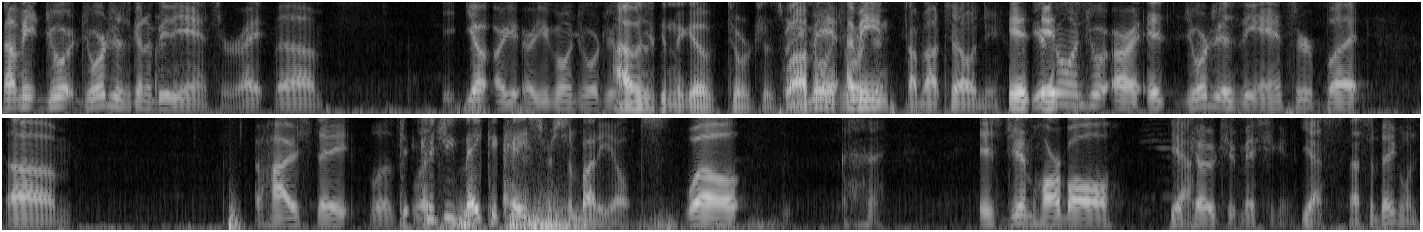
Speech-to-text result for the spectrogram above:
I mean, Geor- Georgia is going to be the answer, right? Um, y- yo, are you are you going Georgia? I was gonna go Georgia as well. I mean, I mean, I'm not telling you. it, You're going Georgia. All right, it, Georgia is the answer, but um, Ohio State. Let's, C- let's, could you make a case for somebody else? Well, is Jim Harbaugh Yeah. the coach at Michigan? Yes, that's a big one.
